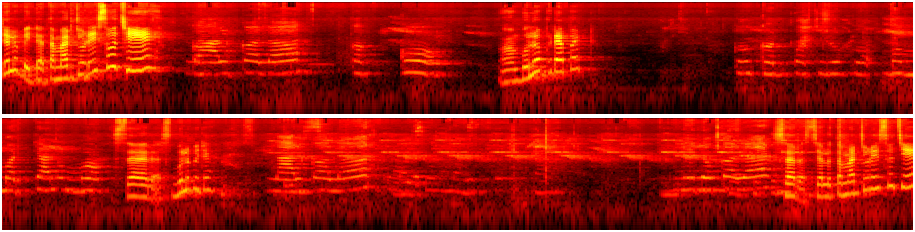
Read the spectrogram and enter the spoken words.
ચલો બેટા તમારી જોડે શું છે કાલ કલર કક્કો હા, બોલો ફટાફટ ગણપતિનું મરચાનું મ સરસ બોલો બેટા લાલ કલર લીલો કલર સરસ ચલો તમારી જોડે શું છે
